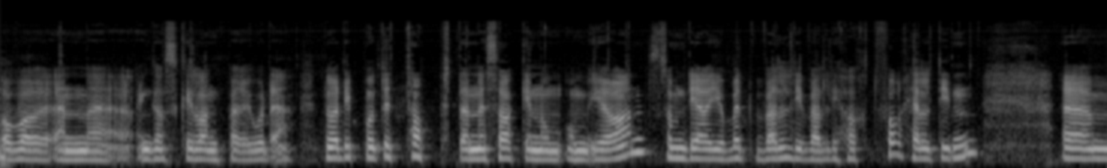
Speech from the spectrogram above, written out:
over en, en, ganske lang periode. Nå har de på en måte tapt denne saken om, om Iran, som de har jobbet veldig veldig hardt for hele tiden. Um,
